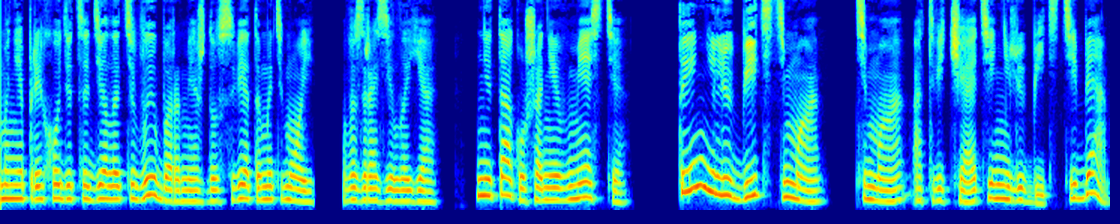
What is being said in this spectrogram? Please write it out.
Мне приходится делать выбор между светом и тьмой, возразила я. Не так уж они вместе. Ты не любить тьма, тьма отвечать и не любить тебя.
